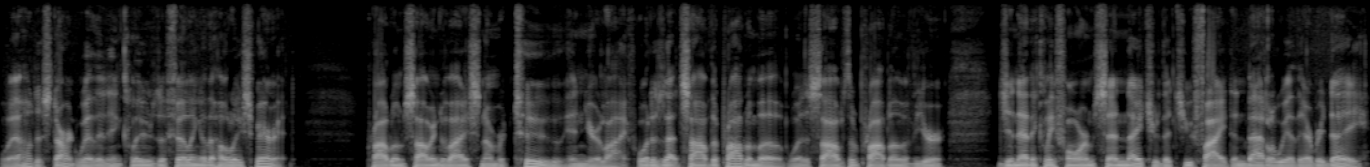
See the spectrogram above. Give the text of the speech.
Well, to start with, it includes the filling of the Holy Spirit problem solving device number two in your life. What does that solve the problem of? Well, it solves the problem of your genetically formed sin nature that you fight and battle with every day.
